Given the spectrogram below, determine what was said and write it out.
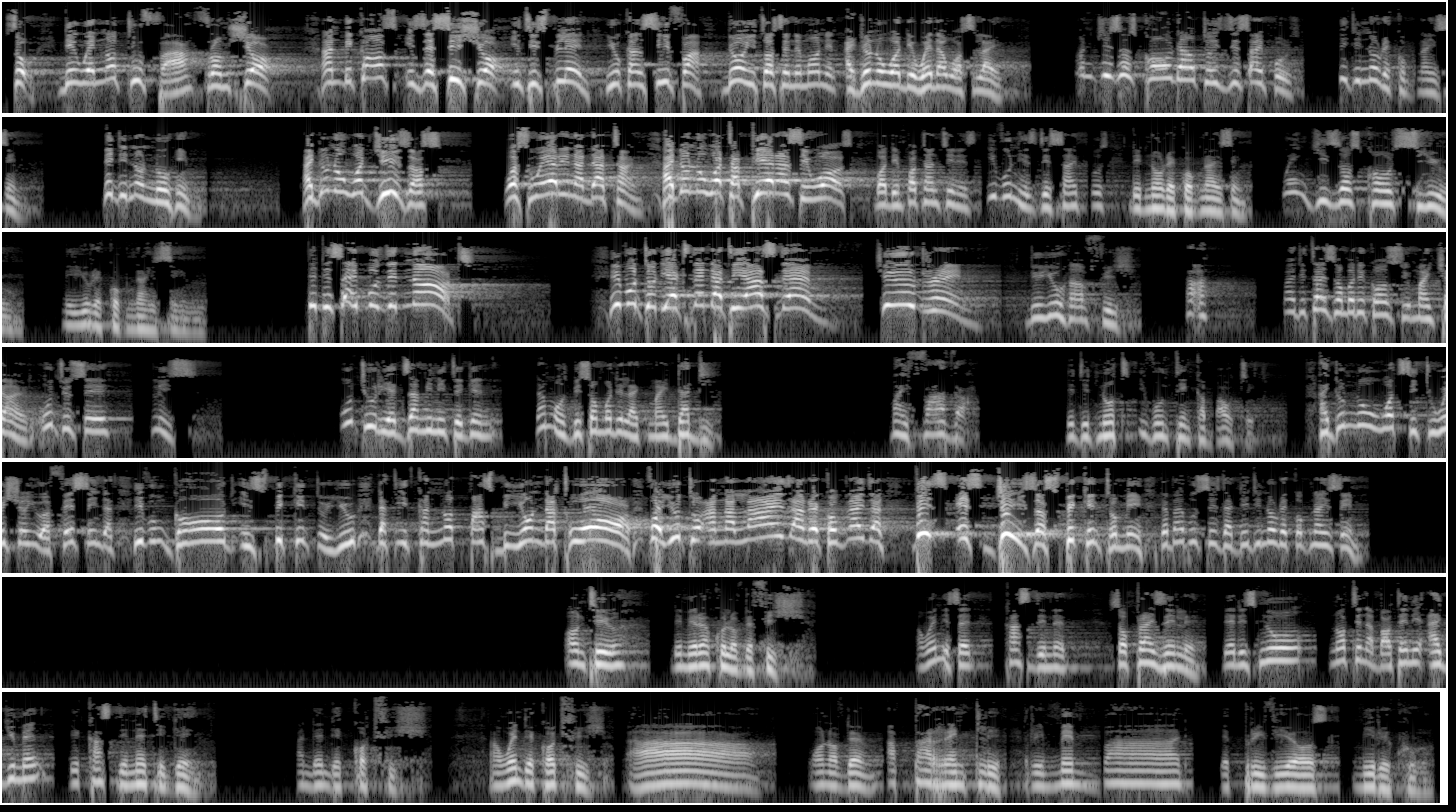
So they were not too far from shore. And because it's a seashore, it is plain, you can see far. Though it was in the morning, I don't know what the weather was like. And Jesus called out to his disciples. They did not recognize him. They did not know him. I don't know what Jesus was wearing at that time. I don't know what appearance he was. But the important thing is, even his disciples did not recognize him. When Jesus calls you, may you recognize him. The disciples did not. Even to the extent that he asked them, Children, do you have fish? Uh, by the time somebody calls you, my child, won't you say, Please, won't you re examine it again? That must be somebody like my daddy, my father. They did not even think about it. I don't know what situation you are facing that even God is speaking to you, that it cannot pass beyond that wall for you to analyze and recognize that this is Jesus speaking to me. The Bible says that they did not recognize him. Until the miracle of the fish. And when he said, cast the net, surprisingly, there is no nothing about any argument. They cast the net again. And then they caught fish. And when they caught fish, ah, one of them apparently remembered the previous miracle.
